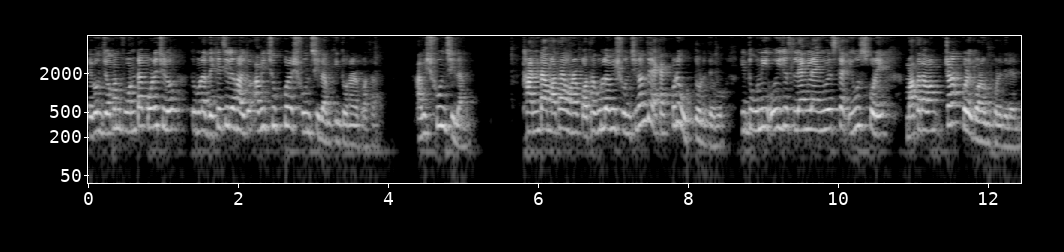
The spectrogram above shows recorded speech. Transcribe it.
এবং যখন ফোনটা করেছিল, তোমরা দেখেছিলে হয়তো, আমি চুপ করে শুনছিলাম কিন্তু ওনার কথা। আমি শুনছিলাম। ঠান্ডা মাথায় ওনার কথাগুলো আমি শুনছিলাম যে এক এক করে উত্তর দেবো। কিন্তু উনি ওই যে স্ল্যাং ল্যাঙ্গুয়েজটা ইউজ করে মাথাটা আমার চড়াক করে গরম করে দিলেন।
